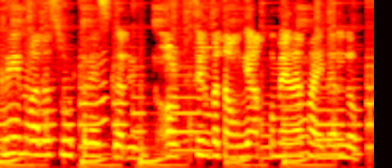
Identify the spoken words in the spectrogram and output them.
ग्रीन वाला सूट प्रेस कर रही हूँ। और फिर बताऊँगी आपको मेरा फाइनल लुक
